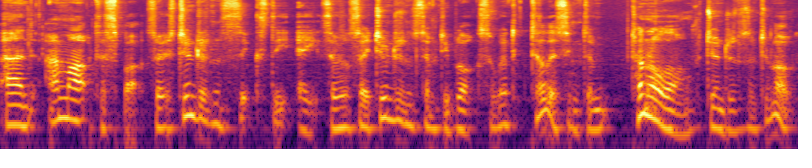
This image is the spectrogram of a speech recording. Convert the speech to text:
And I marked a spot. So it's 268. So we'll say 270 blocks. So we're going to tell this thing to tunnel along for 270 blocks.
